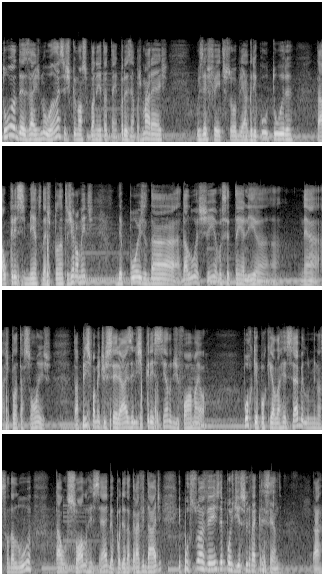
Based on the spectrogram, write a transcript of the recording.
todas as nuances que o nosso planeta tem. Por exemplo, as marés, os efeitos sobre a agricultura, tá? o crescimento das plantas. Geralmente depois da, da lua cheia, você tem ali a, né, as plantações, tá? principalmente os cereais, eles crescendo de forma maior. Por quê? Porque ela recebe a iluminação da lua, tá? o solo recebe o poder da gravidade, e por sua vez, depois disso, ele vai crescendo. Tá?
